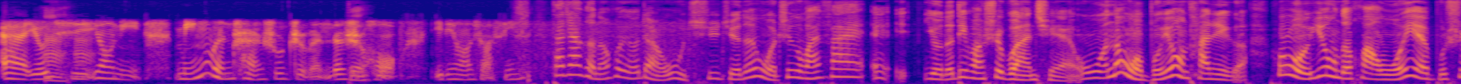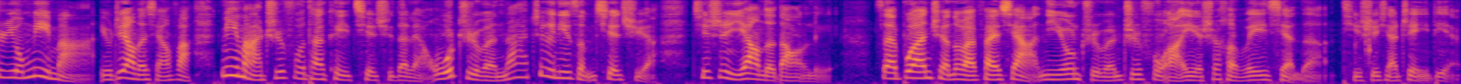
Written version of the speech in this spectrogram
哎，尤哎其要你明文传输指纹的时候，一定要小心。大家可能会有点误区，觉得我这个 WiFi，哎，有的地方是不安全，我那我不用它这个，或者我用的话，我也不是用密码，有这样的想法，密码支付它可以窃取得了，我指纹呐、这个你怎么窃取啊？其实一样的道理，在不安全的 WiFi 下，你用指纹支付啊，也是很危险的，提示一下这一点。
